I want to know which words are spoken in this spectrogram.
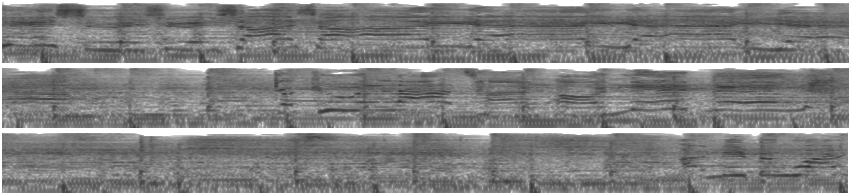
ทีเชื่อยเชื่อยช้าช้า yeah, yeah, yeah ก็คือเวลาทานอ่อนนิดนึงอันนี้เป็นวัน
